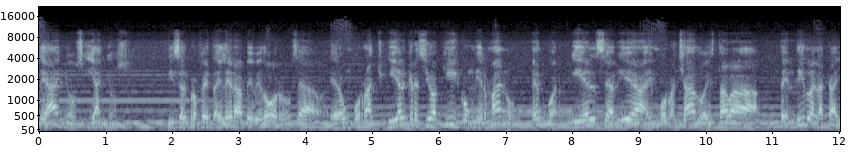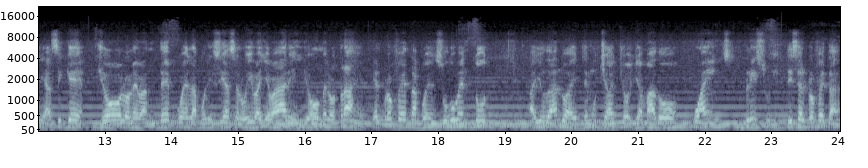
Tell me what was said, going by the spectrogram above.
de años y años dice el profeta, él era bebedor, o sea, era un borracho. Y él creció aquí con mi hermano, Edward, y él se había emborrachado, estaba tendido en la calle. Así que yo lo levanté, pues la policía se lo iba a llevar y yo me lo traje. El profeta, pues en su juventud, ayudando a este muchacho llamado Waynes Blisui. Dice el profeta,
